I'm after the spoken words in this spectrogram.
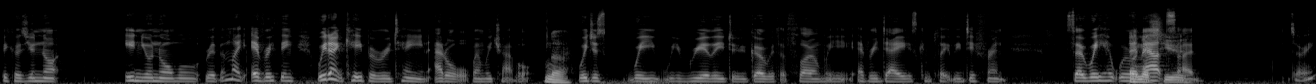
because you're not in your normal rhythm. Like everything, we don't keep a routine at all when we travel. No. We just we we really do go with the flow, and we every day is completely different. So we we were MSU. outside. Sorry.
